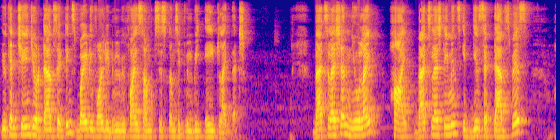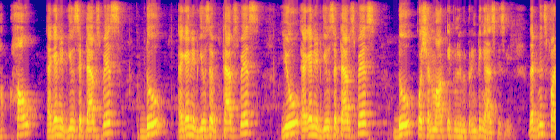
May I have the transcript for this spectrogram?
You can change your tab settings. By default it will be 5 some systems. It will be 8 like that. Backslash and new line. Hi. Backslash t means it gives a tab space. How? Again it gives a tab space. Do. Again it gives a tab space. You. Again it gives a tab space. Do? Question mark. It will be printing as it that means for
